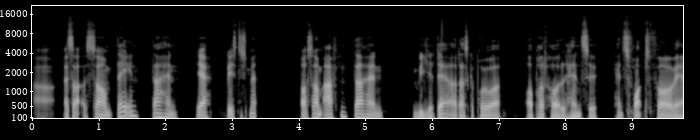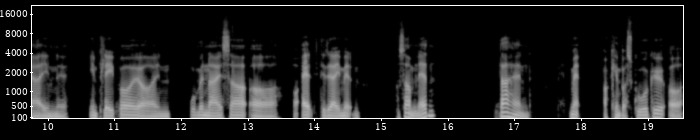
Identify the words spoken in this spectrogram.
og altså, så om dagen, der er han, ja, businessman. Og så om aftenen, der er han milliardær, og der skal prøve at opretholde hans, øh, hans front for at være en, øh, en playboy og en womanizer og, og alt det der imellem. Og så om natten, der er han Batman og kæmper skurke og,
